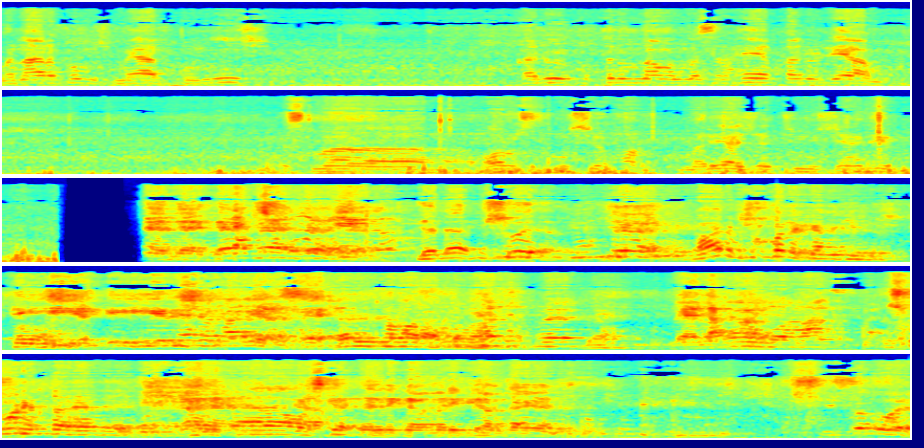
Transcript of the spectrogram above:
ما نعرفهمش ما يعرفونيش. قالوا لي قلت لهم نعمل مسرحية قالوا لي اعمل اسمها عرس موسيقى حر مرياج تونسي لا لا لا بشوية ما أعرف شو قولك أنا كيفاش هي هي اللي شغال عليها هذه طبعا طبعا لا لا شكون يختار هذا؟ أنا كاسكت اللي كان امريكان تاعي يصور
